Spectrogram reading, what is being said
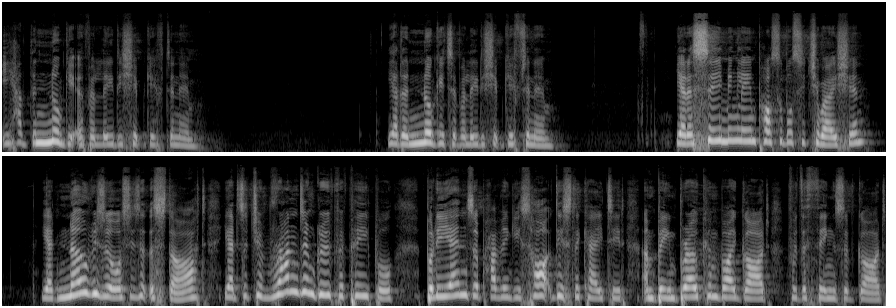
He had the nugget of a leadership gift in him. He had a nugget of a leadership gift in him. He had a seemingly impossible situation. He had no resources at the start. He had such a random group of people, but he ends up having his heart dislocated and being broken by God for the things of God.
